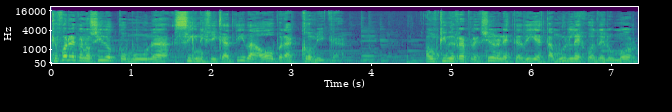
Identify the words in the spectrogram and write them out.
que fue reconocido como una significativa obra cómica. Aunque mi reflexión en este día está muy lejos del humor,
